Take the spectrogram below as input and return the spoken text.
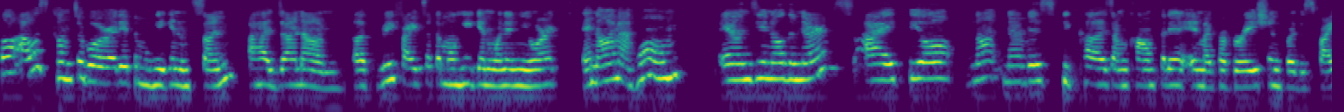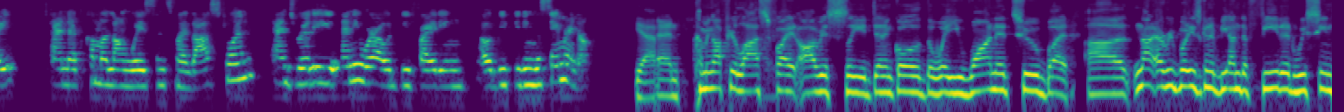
Well, I was comfortable already at the Mohegan Sun. I had done um, uh, three fights at the Mohegan, one in New York, and now I'm at home. And you know, the nerves, I feel not nervous because I'm confident in my preparation for this fight. And I've come a long way since my last one. And really, anywhere I would be fighting, I would be feeling the same right now. Yeah. And coming off your last fight, obviously it didn't go the way you wanted to, but uh, not everybody's going to be undefeated. We've seen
